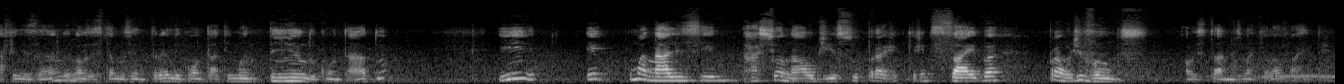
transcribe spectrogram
afinizando, nós estamos entrando em contato e mantendo contato, e, e uma análise racional disso para que a gente saiba para onde vamos ao estarmos naquela vibe.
